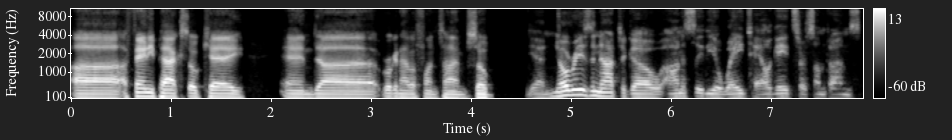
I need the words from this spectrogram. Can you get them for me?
uh, a fanny pack's okay, and uh, we're gonna have a fun time. So Yeah, no reason not to go. Honestly, the away tailgates are sometimes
